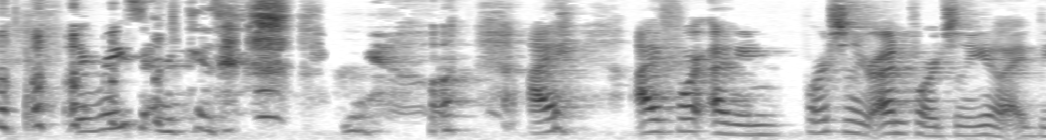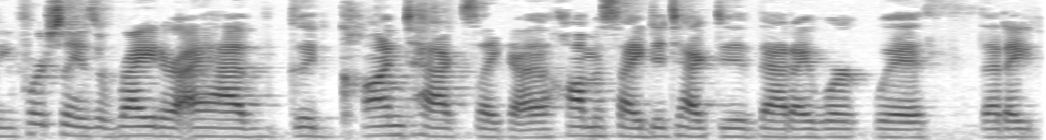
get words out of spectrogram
the reason because you know, I I for I mean fortunately or unfortunately you know, I mean fortunately as a writer I have good contacts like a homicide detective that I work with that I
